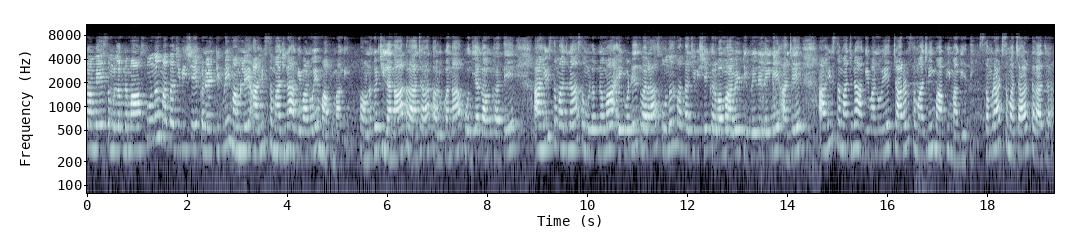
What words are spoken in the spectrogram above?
ગામે સમૂહલગ્નમાં સોનલ માતાજી વિશે કરેલ ટિપ્પણી મામલે આહિર સમાજના આગેવાનોએ માફી માંગી. ભાવનગર જિલ્લાના તળાજા તાલુકાના કોદિયા ગામ ખાતે આહિર સમાજના સમૂહલગ્નમાં એક વડીલ દ્વારા સોનલ માતાજી વિશે કરવામાં આવેલ ટિપ્પણીને લઈને આજે આહિર સમાજના આગેવાનોએ ચારણ સમાજની માફી માંગી હતી. સમ્રાટ સમાચાર તળાજા.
